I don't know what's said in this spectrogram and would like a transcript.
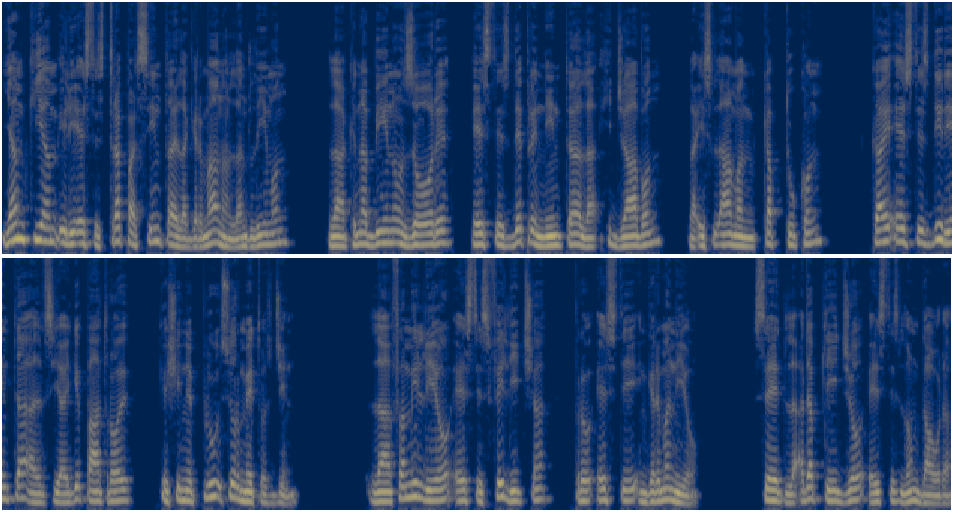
Iam kiam ili estis trapasintaj la germanan landlimon, la knabino Zore estis depreninta la hijabon, la islaman kaptukon, cae estis dirinta al siae gepatroi che si ne plu surmetos gin. La familio estis felicia pro esti in Germanio, sed la adaptigio estis longdaura.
